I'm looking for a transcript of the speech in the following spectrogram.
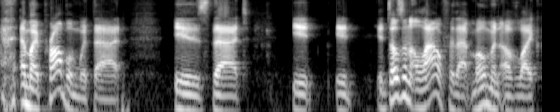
And my problem with that is that it it doesn't allow for that moment of like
